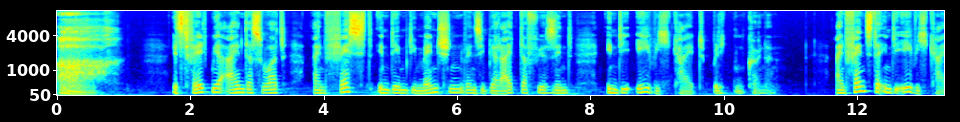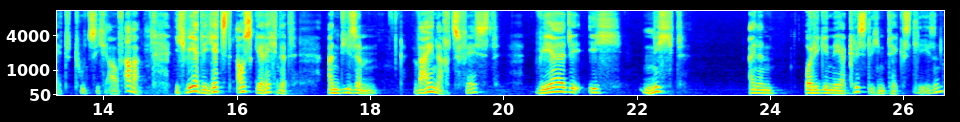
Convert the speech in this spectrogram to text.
Ach, jetzt fällt mir ein das Wort ein Fest, in dem die Menschen, wenn sie bereit dafür sind, in die Ewigkeit blicken können. Ein Fenster in die Ewigkeit tut sich auf. Aber ich werde jetzt ausgerechnet an diesem Weihnachtsfest, werde ich nicht einen originär christlichen Text lesen,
